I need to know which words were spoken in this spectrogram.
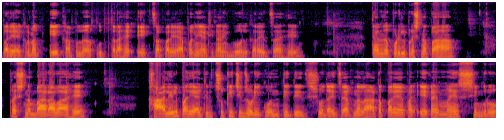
पर्याय क्रमांक एक आपलं उत्तर आहे. एकचा पर्याय आपण या ठिकाणी गोल करायचा आहे. त्यानंतर पुढील प्रश्न पहा. प्रश्न बारावा आहे. खालील पर्यायातील चुकीची जोडी कोणती ते शोधायचं आहे आपल्याला. आता पर्याय पा एक आहे महेश शिंगरू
